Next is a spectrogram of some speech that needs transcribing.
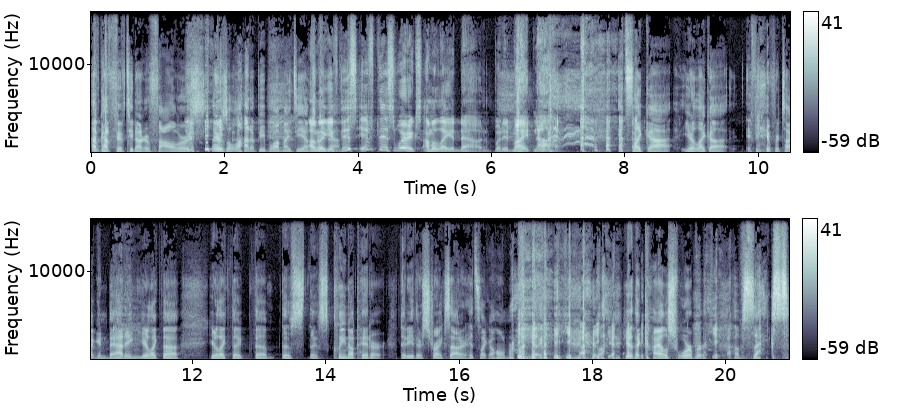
I've got 1,500 followers. There's a lot of people on my DMs. I'm right like, now. if this if this works, I'm gonna lay it down, but it might not. it's like uh you're like a if if we're talking batting, you're like the you're like the the the the cleanup hitter that either strikes out or hits like a home run. Like, yeah, you're, like- yeah. you're the Kyle Schwarber of sex.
